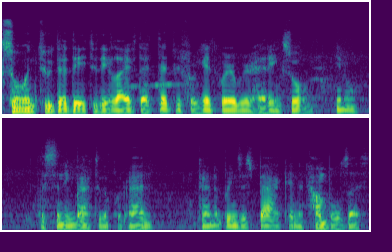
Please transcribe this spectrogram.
so into the day-to-day -day life that that we forget where we're heading. So you know listening back to the Quran kind of brings us back and it humbles us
